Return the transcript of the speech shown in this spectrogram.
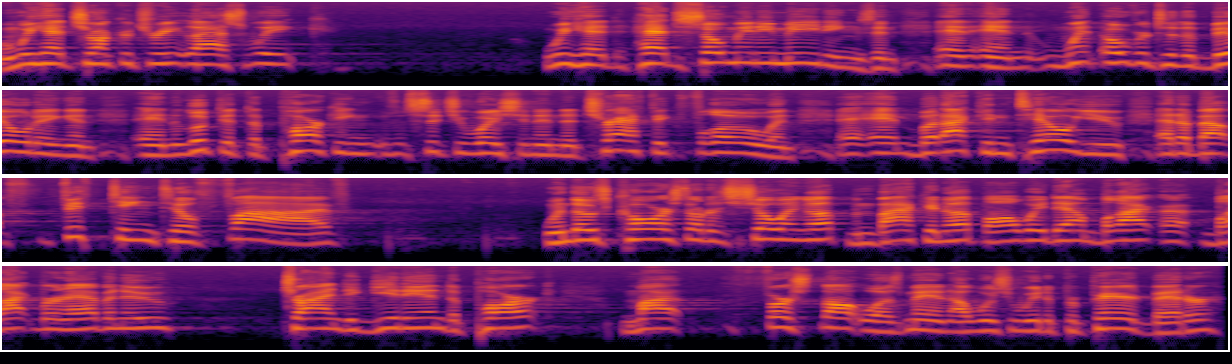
When we had trunk or treat last week, we had had so many meetings and, and, and went over to the building and, and looked at the parking situation and the traffic flow and, and but i can tell you at about 15 till 5 when those cars started showing up and backing up all the way down Black, uh, blackburn avenue trying to get in to park my first thought was man i wish we'd have prepared better.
